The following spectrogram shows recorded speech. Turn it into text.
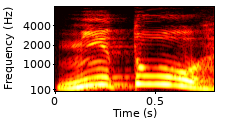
Мету!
